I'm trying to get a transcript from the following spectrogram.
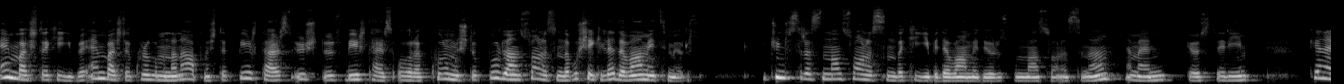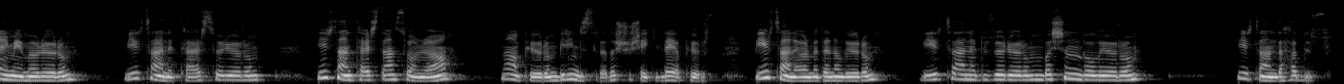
En baştaki gibi en başta kurulumunda ne yapmıştık? Bir ters, üç düz, bir ters olarak kurmuştuk. Buradan sonrasında bu şekilde devam etmiyoruz. Üçüncü sırasından sonrasındaki gibi devam ediyoruz bundan sonrasını. Hemen göstereyim. Kenar ilmeğimi örüyorum. Bir tane ters örüyorum. Bir tane tersten sonra ne yapıyorum? Birinci sırada şu şekilde yapıyoruz. Bir tane örmeden alıyorum. Bir tane düz örüyorum. Başını doluyorum. Bir tane daha düz.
